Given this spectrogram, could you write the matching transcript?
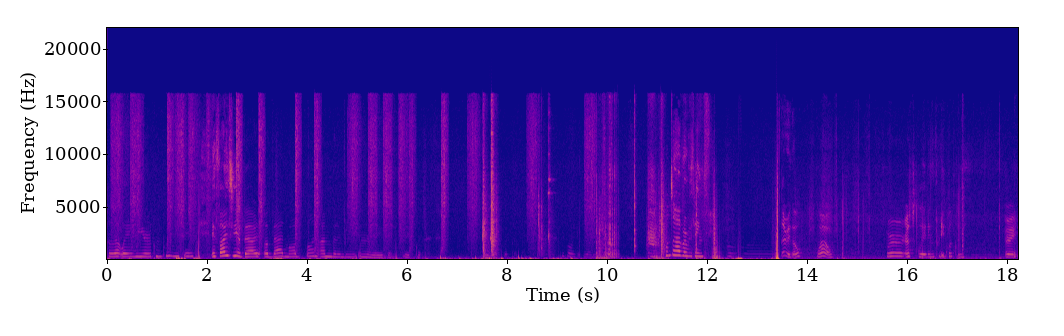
So that way we are completely safe. If I see a bad a bad mob spawn, I'm gonna be I'm gonna rage it. Quit, quit. You probably get the idea. Once I have everything, there we go. Wow, we're escalating pretty quickly. All right.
